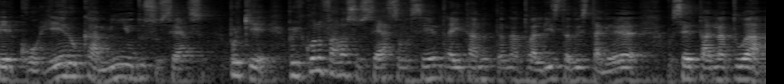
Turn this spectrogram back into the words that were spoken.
percorrer o caminho do sucesso. Por quê? Porque quando fala sucesso, você entra aí, tá, no, tá na tua lista do Instagram, você tá na tua.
